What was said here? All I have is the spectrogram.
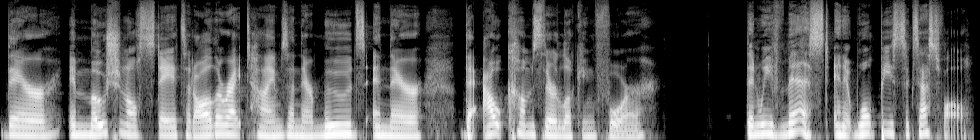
their emotional states at all the right times and their moods and their the outcomes they're looking for, then we've missed and it won't be successful.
